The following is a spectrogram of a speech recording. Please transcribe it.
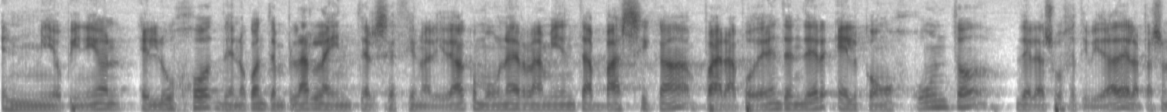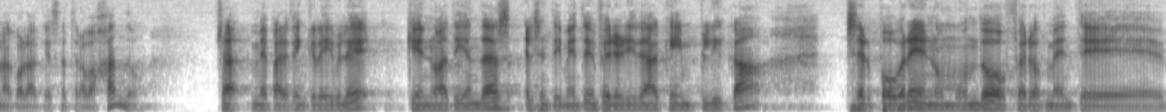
en mi opinión, el lujo de no contemplar la interseccionalidad como una herramienta básica para poder entender el conjunto de la subjetividad de la persona con la que está trabajando. O sea, me parece increíble que no atiendas el sentimiento de inferioridad que implica ser pobre en un mundo ferozmente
